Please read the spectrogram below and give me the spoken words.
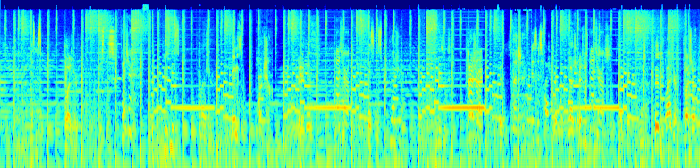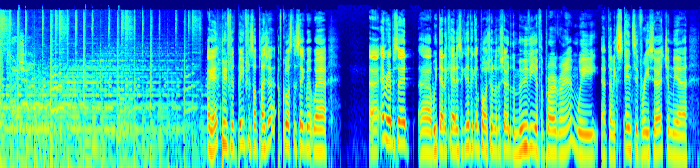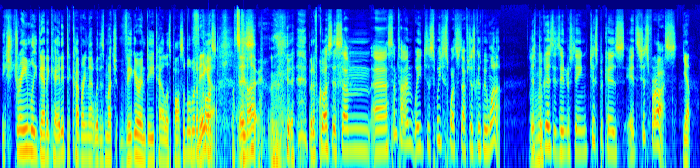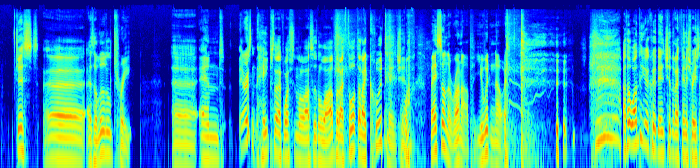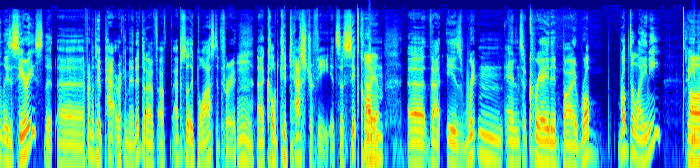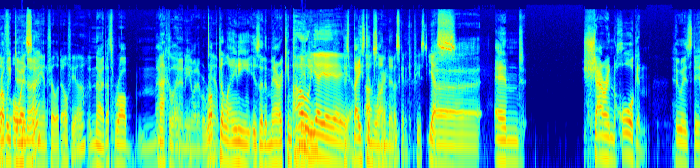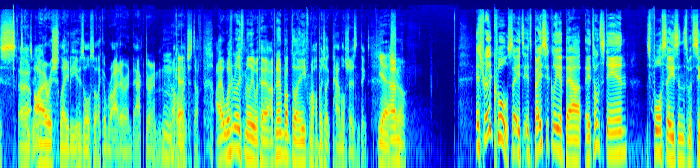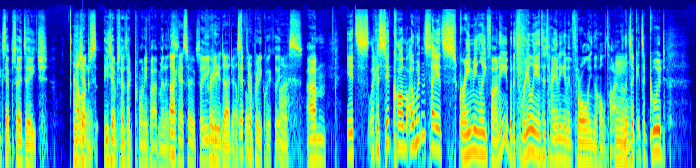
Business. Pleasure. Business. Pleasure. Business. Pleasure. Business. Pleasure. Business. Pleasure. Business. Pleasure. Business. Pleasure. Business. Pleasure. Business. Pleasure. Pleasure. Business. Pleasure. Pleasure. Pleasure. Business. Pleasure. Pleasure. Pleasure. Okay, beef, beef to solve pleasure. Of course, the segment where uh, every episode uh, we dedicate a significant portion of the show to the movie of the program. We have done extensive research and we are extremely dedicated to covering that with as much vigor and detail as possible. But of Vigor. course, Let's there's- go. but of course, there's some. Uh, sometime we just we just watch stuff just because we want it, just because it's interesting, just because it's just for us Yep. just uh, as a little treat. Uh, and there isn't heaps that I've watched in the last little while, but I thought that I could mention. Based on the run up, you wouldn't know it. I thought one thing I could mention that I finished recently is a series that uh, a friend of the Pat recommended that I've, I've absolutely blasted through uh, called Catastrophe. It's a sitcom Mm. Oh, uh, that is written and sort of created by Rob Rob Delaney, who you Of probably do Always know. Sunny in Philadelphia. No, that's Rob McElhenney or whatever. Rob Damn. Delaney is an American comedian. Oh yeah, yeah, yeah, yeah. Yeah. based Oh, in sorry, London. I was getting confused. Yes. Uh, and Sharon Horgan, who is this uh, Irish lady who's also like a writer and actor and Mm, a okay. whole bunch of stuff. I wasn't really familiar with her. I've known Rob Delaney from a whole bunch of like panel shows and things. yeah, um, sure. It's really cool. So it's it's basically about it's on Stan. It's four seasons with six episodes each. How each, long? episo- each episode's like twenty five minutes. Okay, so, so you pretty can digestible. get through it pretty quickly. Nice. Um, it's like a sitcom. I wouldn't say it's screamingly funny, but it's really entertaining and enthralling the whole time. And Mm. it's like it's a good,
